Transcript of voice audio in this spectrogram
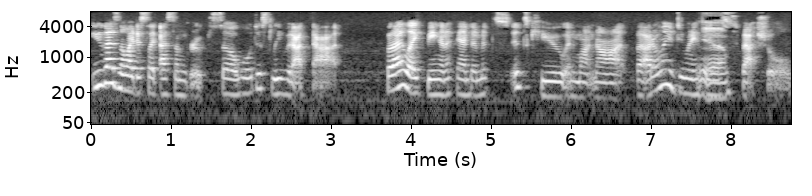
You guys know I just like SM groups, so we'll just leave it at that. But I like being in a fandom. It's it's cute and whatnot, but I don't really do anything Yeah. special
